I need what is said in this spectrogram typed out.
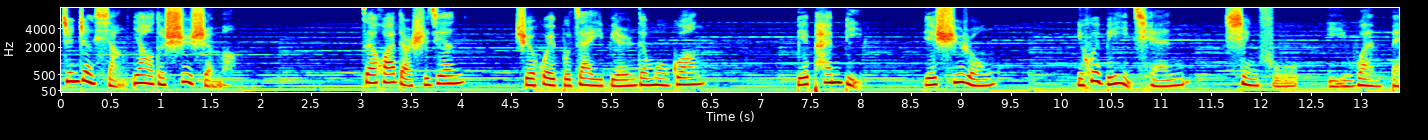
真正想要的是什么，再花点时间，学会不在意别人的目光，别攀比，别虚荣，你会比以前幸福一万倍。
